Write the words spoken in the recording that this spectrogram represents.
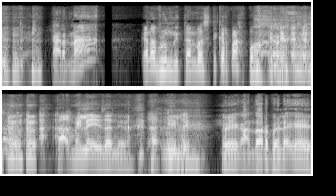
Karena Karena belum ditempel stiker paspor. Hak milik ya San ya. Milik. Weh kantor belek eh.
